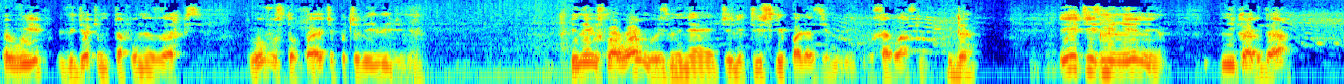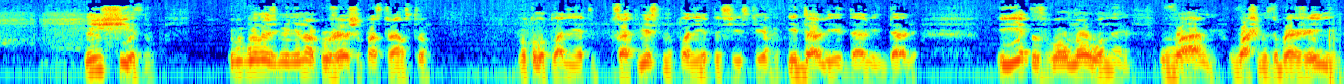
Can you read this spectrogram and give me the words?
Вы ведете магнитофонные записи. Вы выступаете по телевидению. Иными словами, вы изменяете электрические поля Земли. Вы согласны? Да. И эти изменения никогда не исчезнут. Было изменено окружающее пространство, около планеты, соответственно, планетной системы. И далее, и далее, и далее. И это взволнованное вами, вашим изображением,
